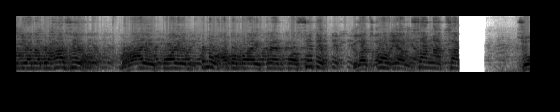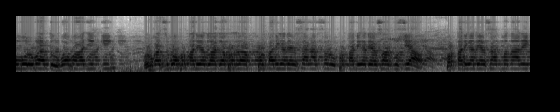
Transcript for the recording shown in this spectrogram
Ardiana berhasil meraih poin penuh atau meraih tren positif dengan skor yang sangat-sangat Sumur Batu. Bapak Haji King merupakan sebuah pertandingan laga pertandingan yang sangat seru pertandingan yang sangat krusial pertandingan yang sangat menarik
